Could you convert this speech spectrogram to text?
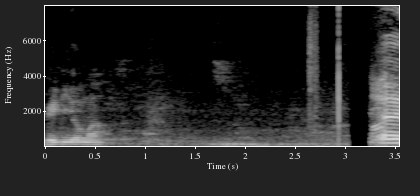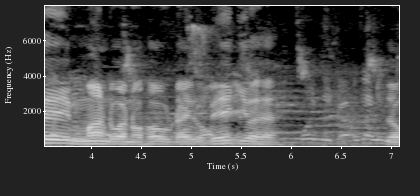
વિડીયોમાં. એ, માંડવાનો હવ ડાયરો બે ગયો હે. જો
